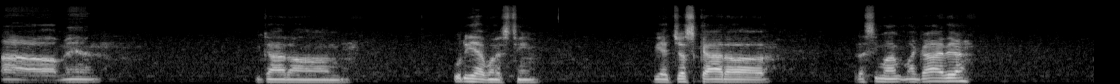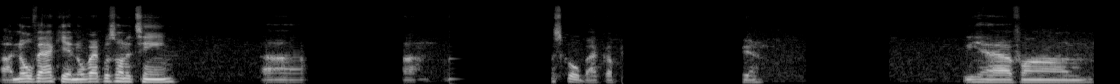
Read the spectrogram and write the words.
Ah uh, man, we got um who do you have on this team? We had just got uh let's see my, my guy there. Uh, Novak, yeah, Novak was on the team. Uh, uh, let's go back up here. We have um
